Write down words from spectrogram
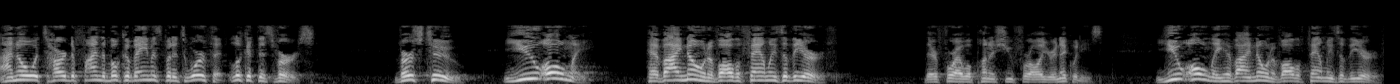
I know it's hard to find the book of Amos, but it's worth it. Look at this verse. Verse 2. You only have I known of all the families of the earth. Therefore I will punish you for all your iniquities. You only have I known of all the families of the earth.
